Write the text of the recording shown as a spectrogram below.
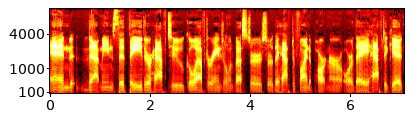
And that means that they either have to go after angel investors or they have to find a partner or they have to get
